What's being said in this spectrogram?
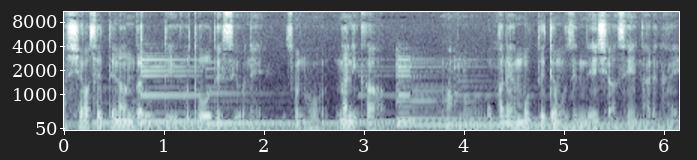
あ、幸せって何だろうっていうことですよねその何か、まあ、あのお金を持ってても全然幸せになれない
